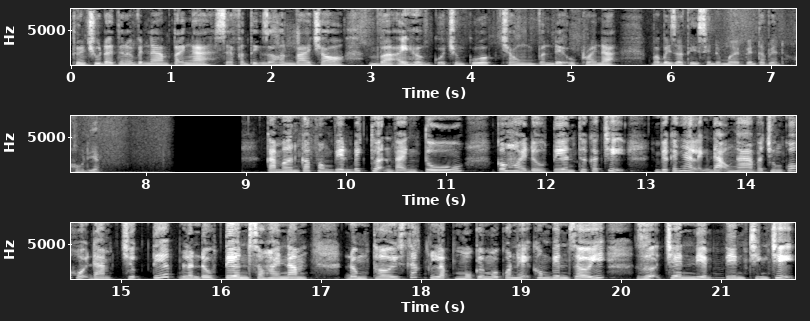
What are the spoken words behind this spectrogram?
thường trú Đài tiếng nói Việt Nam tại Nga sẽ phân tích rõ hơn vai trò và ảnh hưởng của Trung Quốc trong vấn đề Ukraine. Và bây giờ thì xin được mời biên tập viên Hồ Điệp. Cảm ơn các phóng viên Bích Thuận và Anh Tú. Câu hỏi đầu tiên thưa các chị, việc các nhà lãnh đạo Nga và Trung Quốc hội đàm trực tiếp lần đầu tiên sau 2 năm, đồng thời xác lập một cái mối quan hệ không biên giới dựa trên niềm tin chính trị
